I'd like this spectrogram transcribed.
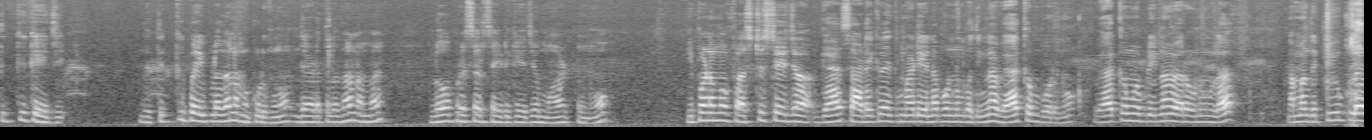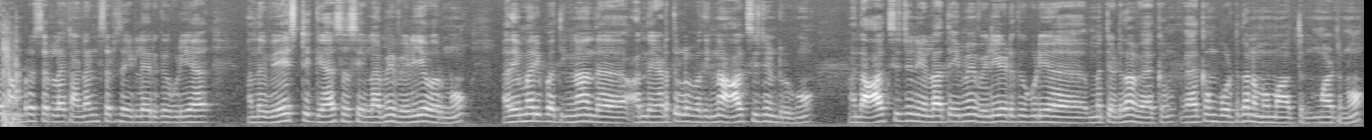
திக்கு கேஜி. இந்த திக்கு பைப்பில் தான் நம்ம கொடுக்கணும். இந்த இடத்துல தான் நம்ம லோ ப்ரெஷர் சைடு கேஜை மாட்டணும். இப்போ நம்ம ஃபஸ்ட்டு ஸ்டேஜாக கேஸ் அடைக்கிறதுக்கு முன்னாடி என்ன பண்ணணும் பார்த்திங்கன்னா வேக்கம் போடணும். வேக்கம் அப்படின்னா வேறு ஒன்றும் இல்லை. நம்ம அந்த டியூப்பில் கம்ப்ரெசரில் கண்டென்சர் சைடில் இருக்கக்கூடிய அந்த வேஸ்ட்டு கேஸஸ் எல்லாமே வெளியே வரணும். அதே மாதிரி பார்த்திங்கன்னா அந்த அந்த இடத்துல பார்த்திங்கன்னா ஆக்சிஜன் இருக்கும். அந்த ஆக்சிஜன் எல்லாத்தையுமே வெளியே எடுக்கக்கூடிய மெத்தட் தான் வேக்கம் வேக்கம் போட்டு தான் நம்ம மாற்று மாட்டணும்.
